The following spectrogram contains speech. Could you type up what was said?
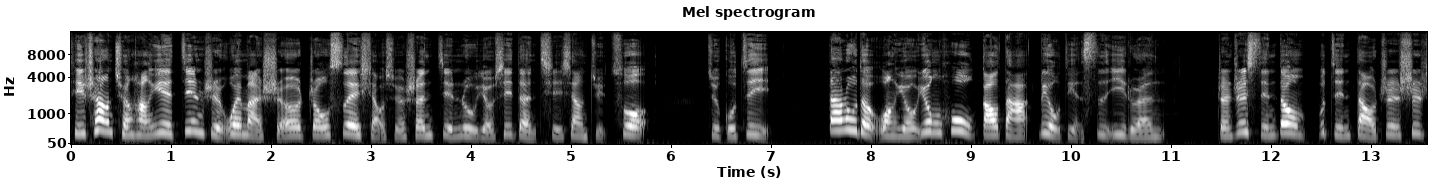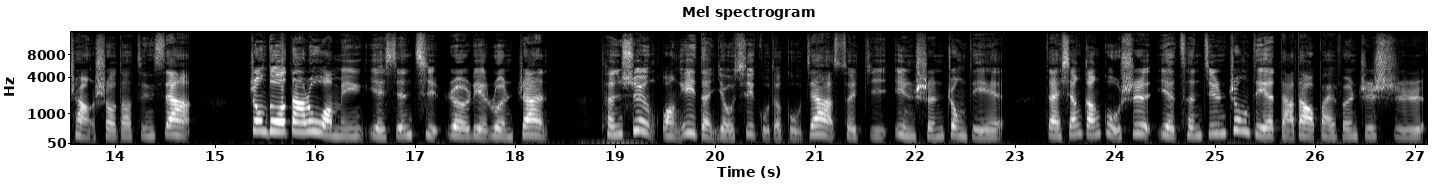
提倡全行业禁止未满十二周岁小学生进入游戏等七项举措。据估计，大陆的网游用户高达六点四亿人。整治行动不仅导致市场受到惊吓，众多大陆网民也掀起热烈论战。腾讯、网易等游戏股的股价随即应声重跌，在香港股市也曾经重跌达到百分之十，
